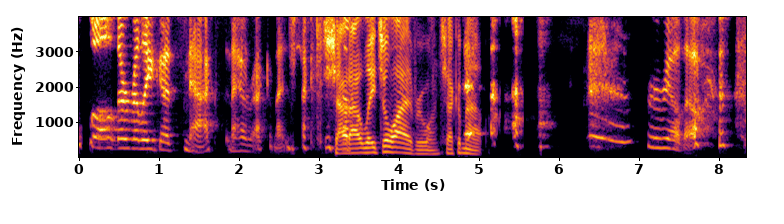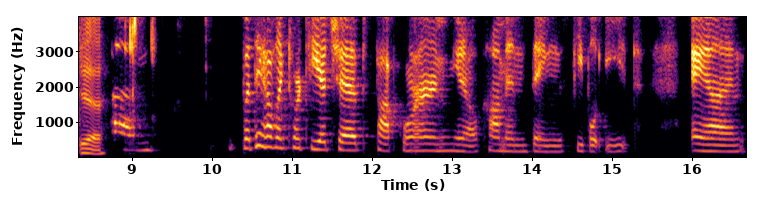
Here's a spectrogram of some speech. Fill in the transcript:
well they're really good snacks and i would recommend checking Shout them out late July, everyone. Check them out. for real though Yeah. um, but they have like tortilla chips, popcorn, you know, common things people eat. And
